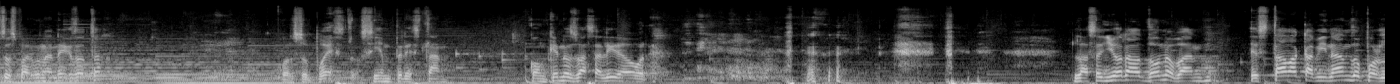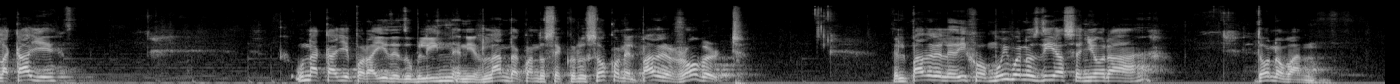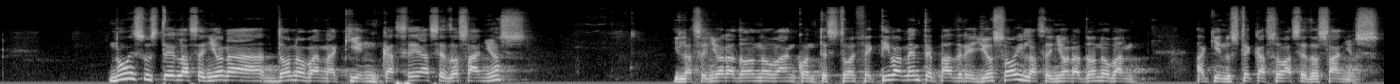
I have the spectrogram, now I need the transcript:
¿Están listos para una anécdota? Por supuesto, siempre están. ¿Con qué nos va a salir ahora? La señora Donovan estaba caminando por la calle, una calle por ahí de Dublín, en Irlanda, cuando se cruzó con el padre Robert. El padre le dijo, muy buenos días señora Donovan. ¿No es usted la señora Donovan a quien casé hace dos años? Y la señora Donovan contestó, efectivamente, padre, yo soy la señora Donovan a quien usted casó hace dos años.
